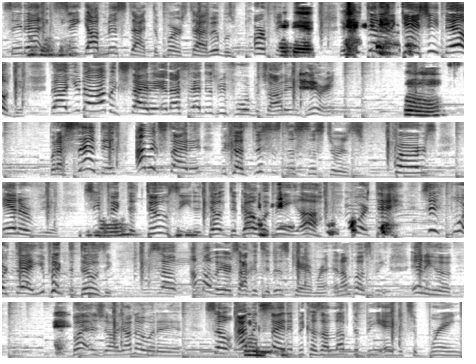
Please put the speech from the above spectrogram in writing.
See that? See, y'all missed that the first time. It was perfect. I did. If she did it again, she nailed it. Now, you know, I'm excited, and I said this before, but y'all didn't hear it. Mm-hmm. But I said this, I'm excited because this is the sister's first interview. She picked the doozy to, to go with me. Ah, oh, poor thing. She poor thing. You picked the doozy. So I'm over here talking to this camera, and I'm supposed to be. Anywho, buttons, y'all. Y'all know what it is. So I'm mm-hmm. excited because I love to be able to bring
